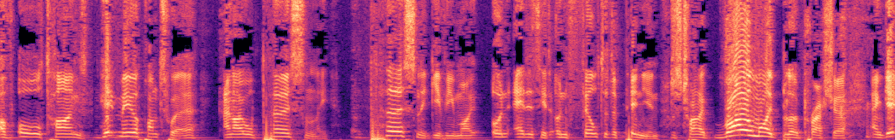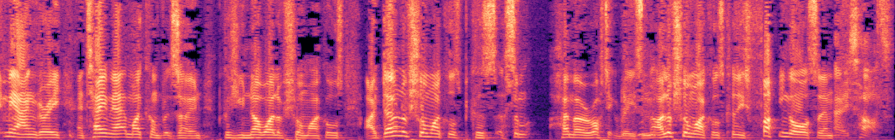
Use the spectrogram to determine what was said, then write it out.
of all times. Hit me up on Twitter, and I will personally, personally give you my unedited, unfiltered opinion, just trying to rile my blood pressure and get me angry and take me out of my comfort zone because you know I love Shawn Michaels. I don't love Shawn Michaels because of some homoerotic reason. I love Shawn Michaels because he's fucking awesome And he's hot.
